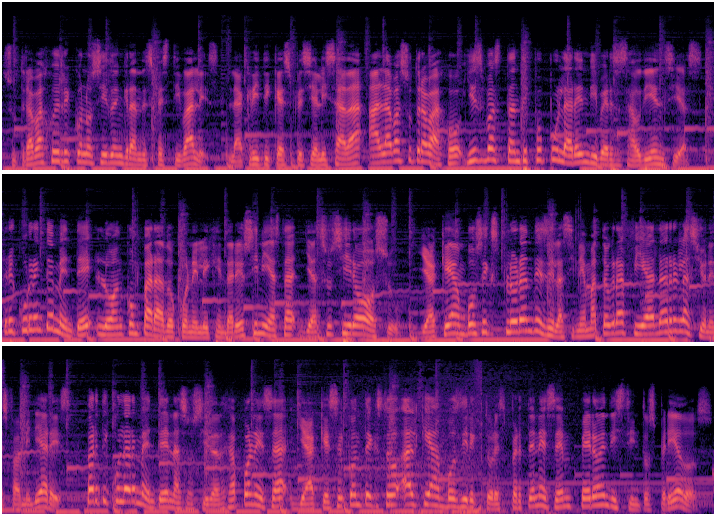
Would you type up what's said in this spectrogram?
Su trabajo es reconocido en grandes festivales, la crítica especializada alaba su trabajo y es bastante popular en diversas audiencias. Recurrentemente lo han comparado con el legendario cineasta Yasuhiro Ozu, ya que ambos exploran desde la cinematografía las relaciones familiares, particularmente en la sociedad japonesa, ya que es el contexto al que ambos directores pertenecen, pero en distintos periodos.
